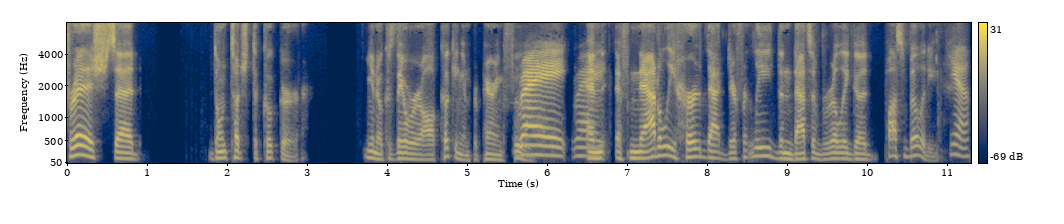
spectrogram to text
Trish said, "Don't touch the cooker," you know, because they were all cooking and preparing food. Right, right. And if Natalie heard that differently, then that's a really good possibility. yeah.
